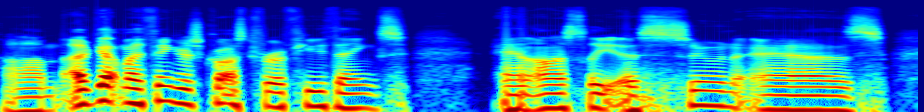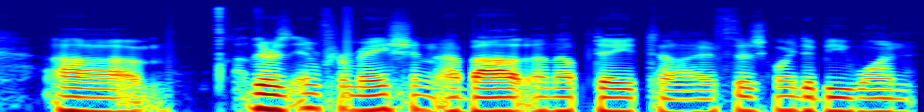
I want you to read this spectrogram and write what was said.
Um, I've got my fingers crossed for a few things, and honestly, as soon as um, there's information about an update, uh, if there's going to be one,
